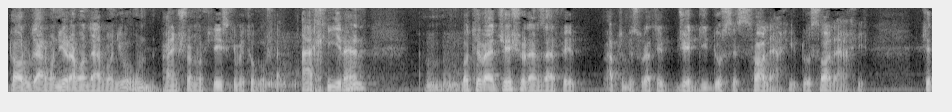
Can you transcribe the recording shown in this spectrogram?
دارو درمانی روان درمانی و اون پنج تا نکته است که به تو گفتم. اخیرا متوجه شدن ظرف البته به صورت جدی دو سه سال اخیر دو سال اخیر که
